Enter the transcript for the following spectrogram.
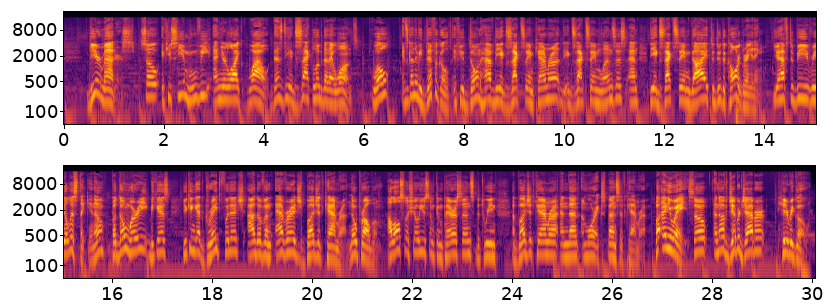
gear matters. So if you see a movie and you're like, wow, that's the exact look that I want. Well, it's gonna be difficult if you don't have the exact same camera, the exact same lenses, and the exact same guy to do the color grading. You have to be realistic, you know? But don't worry, because you can get great footage out of an average budget camera, no problem. I'll also show you some comparisons between a budget camera and then a more expensive camera. But anyway, so enough jibber jabber, here we go.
